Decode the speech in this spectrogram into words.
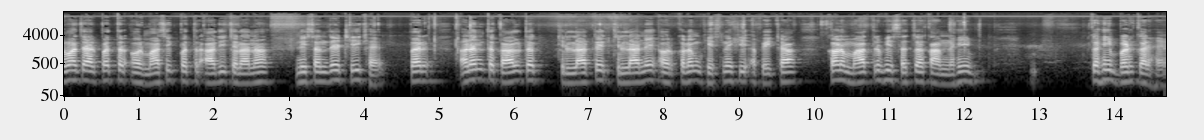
समाचार पत्र और मासिक पत्र आदि चलाना निसंदेह ठीक है, पर अनंत काल तक चिल्लाते, चिल्लाने और कलम खींचने की अपेक्षा कण मात्र भी सच्चा काम नहीं, कहीं बढ़कर है।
